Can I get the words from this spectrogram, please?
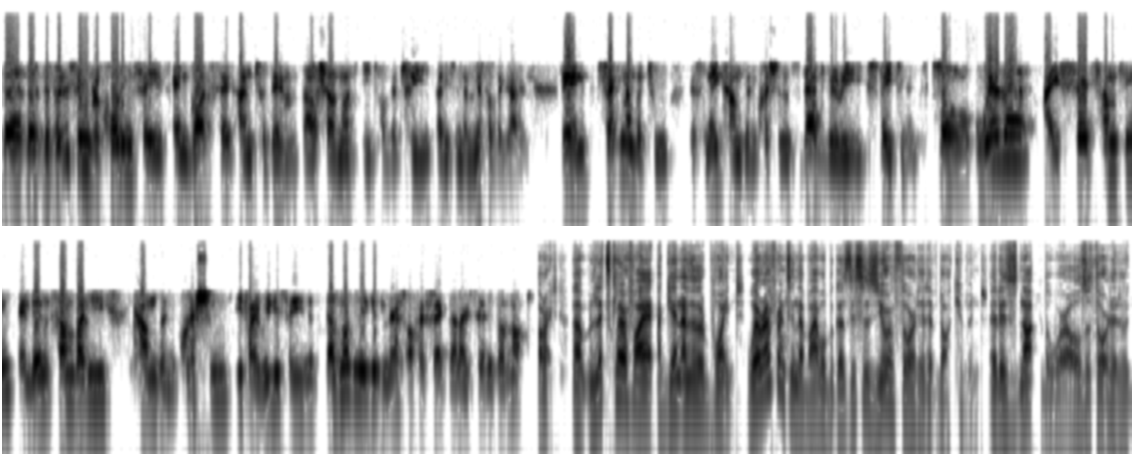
the, the, the very same recording says, And God said unto them, Thou shalt not eat of the tree that is in the midst of the garden. Then, fact number two, the snake comes and questions that very statement. So, whether I said something and then somebody comes and questions if I really say it does not make it less of a fact that I said it or not. All right. Um, let's clarify again another point. We're referencing the Bible because this is your authoritative document. It is not the world's authoritative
